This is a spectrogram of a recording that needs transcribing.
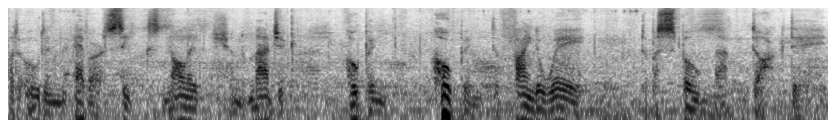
but Odin ever seeks knowledge and magic, hoping, hoping to find a way postpone that dark day.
